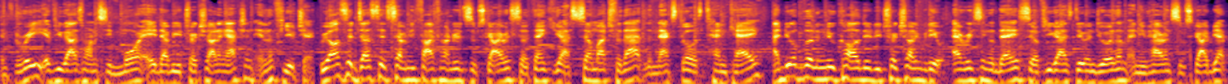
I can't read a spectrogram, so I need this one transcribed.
and three, if you guys want to see more AW trick shotting action in the future. We also just hit 7,500 subscribers, so thank you guys so much for that. The next goal is 10k. I do upload a new Call of Duty trick shotting video every single day, so if you guys do enjoy them and you haven't subscribed yet,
